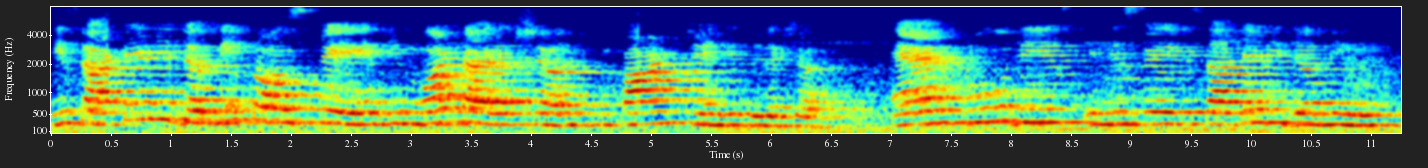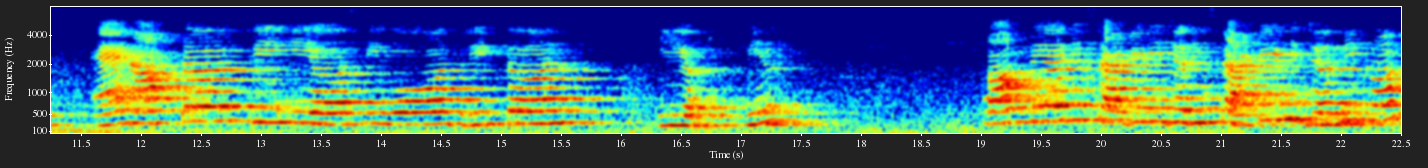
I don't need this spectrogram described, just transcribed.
He started his journey from Spain in one direction. He can't change his direction. And through this, in this way, he started his journey. And after three years, he was returned here. Means from where he started he journey started he journey from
